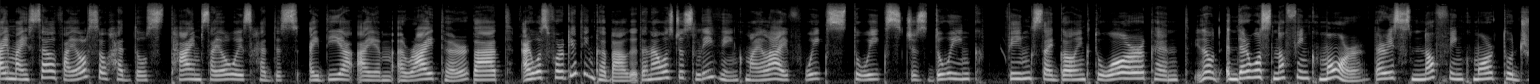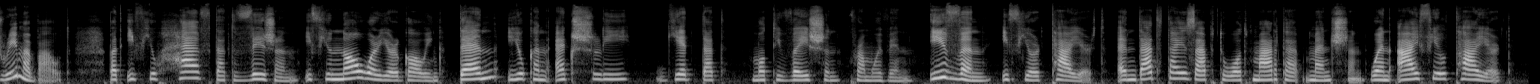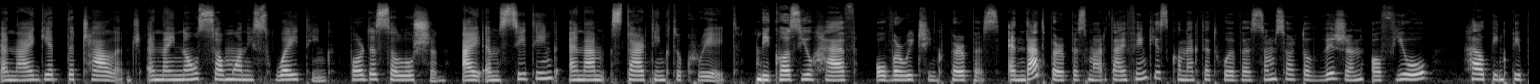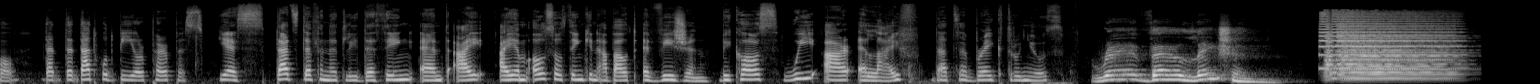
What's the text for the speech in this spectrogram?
by myself i also had those times i always had this idea i am a writer but i was forgetting about it and i was just living my life weeks to weeks just doing things like going to work and you know and there was nothing more. There is nothing more to dream about. But if you have that vision if you know where you're going then you can actually get that motivation from within, even if you're tired. And that ties up to what Marta mentioned. When I feel tired and I get the challenge and I know someone is waiting for the solution, I am sitting and I'm starting to create because you have overreaching purpose. And that purpose, Marta, I think is connected with uh, some sort of vision of you helping people that, that that would be your purpose Yes, that's definitely the thing and I I am also thinking about a vision because we are alive. That's a breakthrough news. Revelation.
